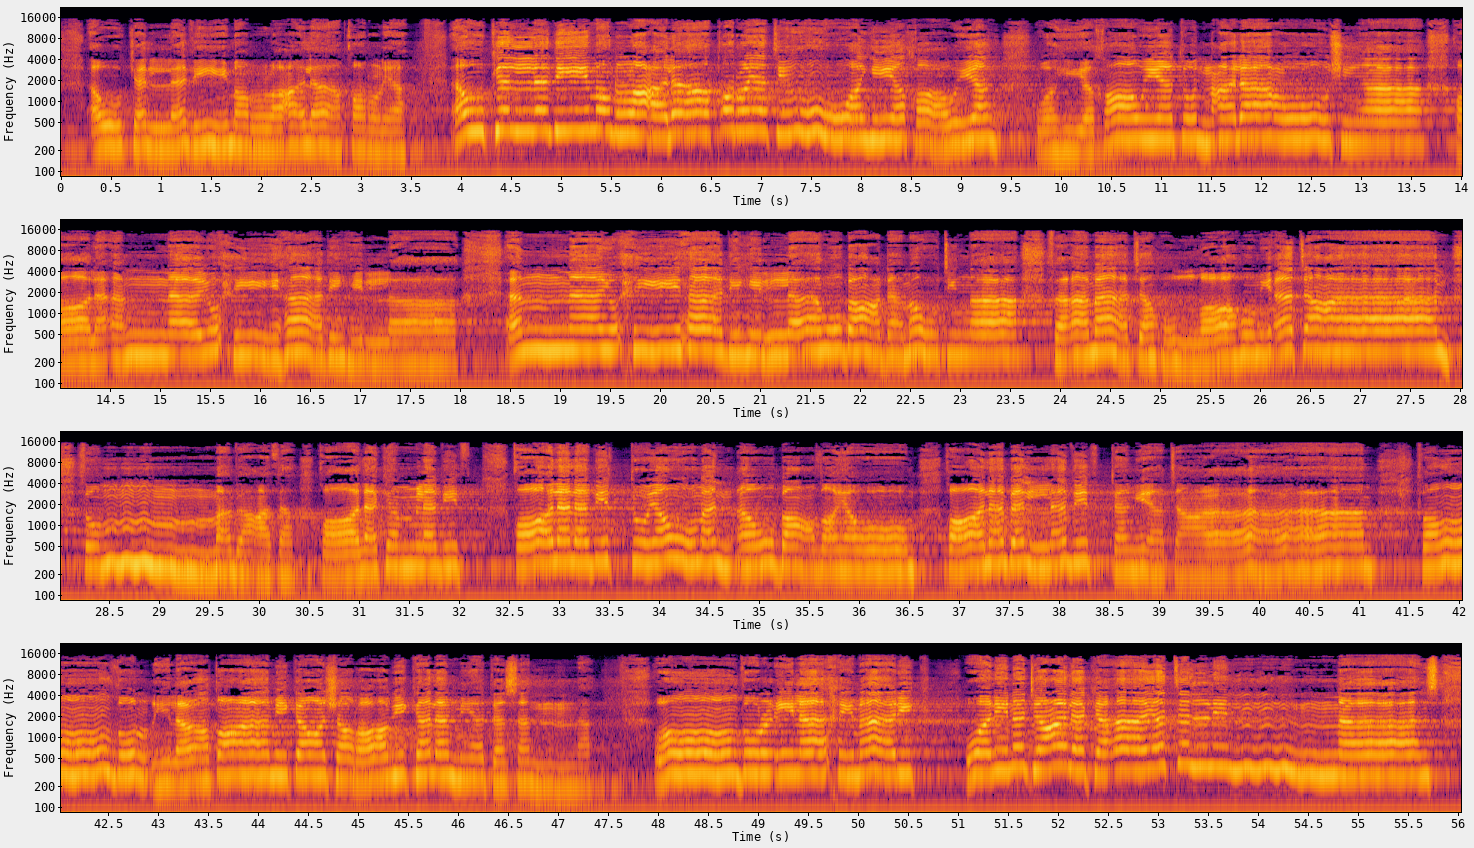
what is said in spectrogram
أو كالذي مر على قرية أو كالذي مر على قرية وهي خاوية وهي خاوية على عروشها. قال أنا يحيي هذه الله أنا يحيي هذه الله بعد موتها فأماته الله مئة عام ثم بعثه قال كم لبثت؟ قال لبثت يوما أو بعض يوم. قال بل لبثت مئة عام. فانظر إلى طعامك وشرابك لم يتسنه. وانظر إلى حمارك ولنجعلك آية للناس.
